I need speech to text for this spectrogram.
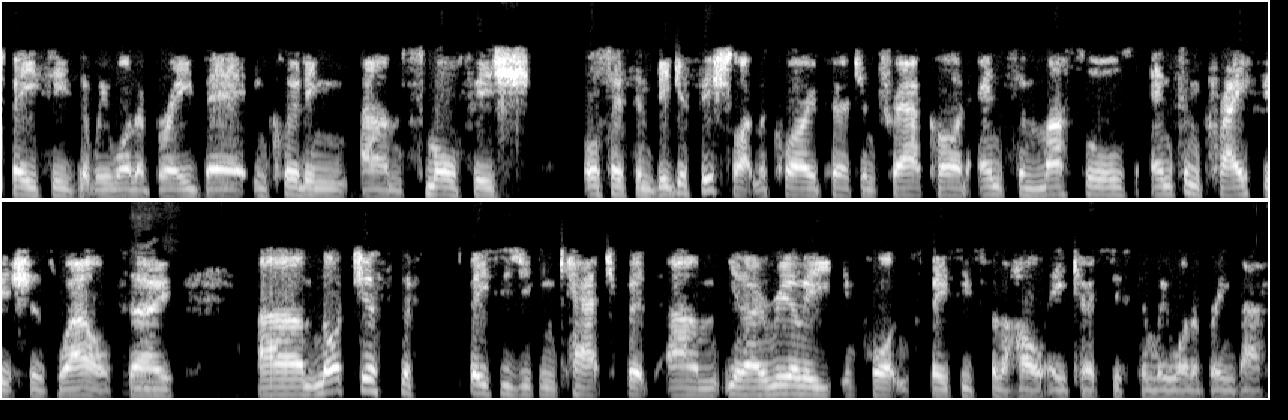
species that we want to breed there, including um, small fish, also some bigger fish like Macquarie perch and trout cod, and some mussels and some crayfish as well. So um, not just the species you can catch, but um, you know, really important species for the whole ecosystem we want to bring back.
